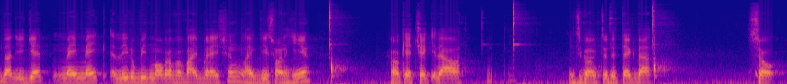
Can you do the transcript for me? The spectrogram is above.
that you get may make a little bit more of a vibration like this one here. Okay check it out. It's going to detect that. So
